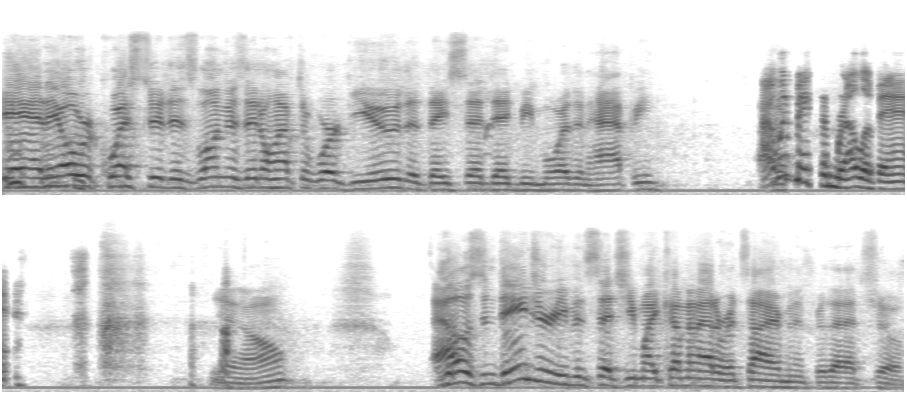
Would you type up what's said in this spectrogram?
Yeah, they all requested as long as they don't have to work you that they said they'd be more than happy. I would make them relevant. You know. Allison Danger even said she might come out of retirement for that show.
